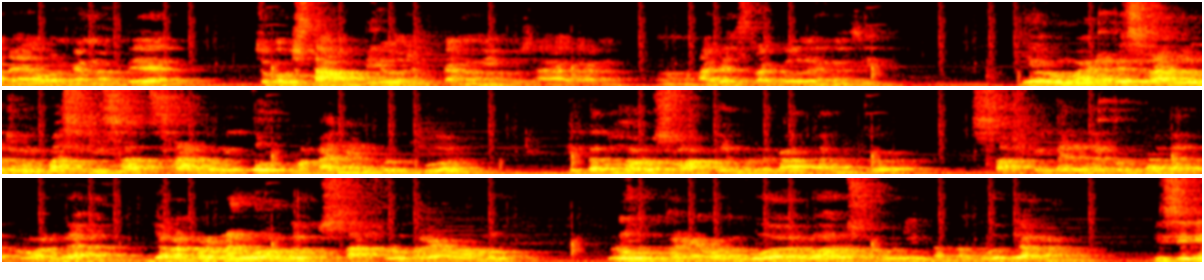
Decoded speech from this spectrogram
karyawan kan artinya cukup stabil kan nih usaha kan. Hmm. ada struggle-nya nggak sih? Ya lumayan ada struggle. Cuman pas di saat struggle itu makanya menurut gue kita tuh harus ngelakuin pendekatan ke staff kita dengan pendekatan ke keluargaan jangan pernah lu anggap staff lu karyawan lu lu karyawan gua. Lu harus ngikutin kata gua. Jangan. Di sini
